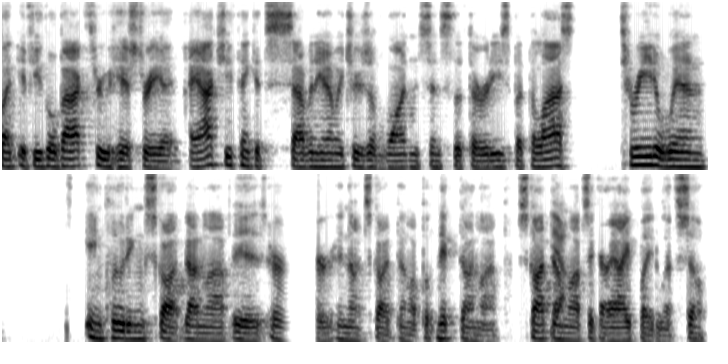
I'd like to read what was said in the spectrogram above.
but if you go back through history, I, I actually think it's seven amateurs have won since the 30s, but the last three to win, including Scott Dunlap, is or, or not Scott Dunlap, but Nick Dunlap. Scott Yeah. Dunlap's a guy I played with. So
